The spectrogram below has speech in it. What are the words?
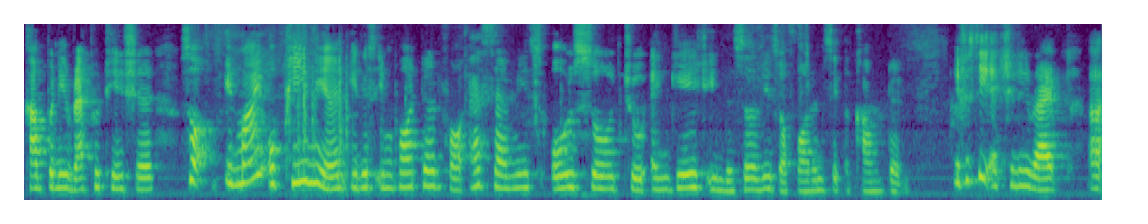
company reputation. So in my opinion it is important for smes also to engage in the service of forensic accountant if you see actually right uh,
